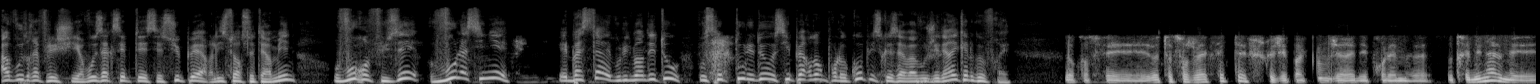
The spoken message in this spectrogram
À vous de réfléchir. Vous acceptez, c'est super, l'histoire se termine. Vous refusez, vous la signez. Et basta, et vous lui demandez tout. Vous serez tous les deux aussi perdants pour le coup, puisque ça va vous générer quelques frais. Donc on se fait. De toute façon, je vais accepter parce que j'ai pas le temps de gérer des problèmes euh, au tribunal, mais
